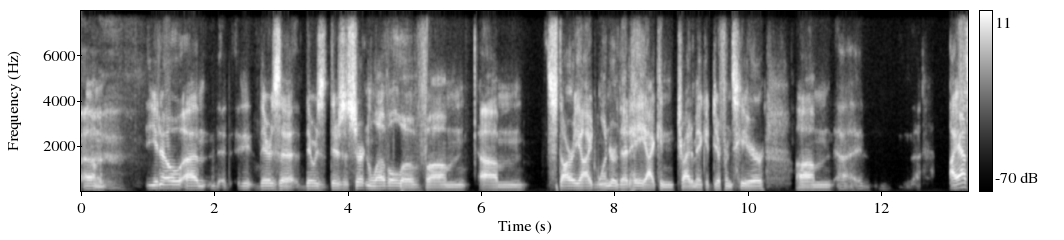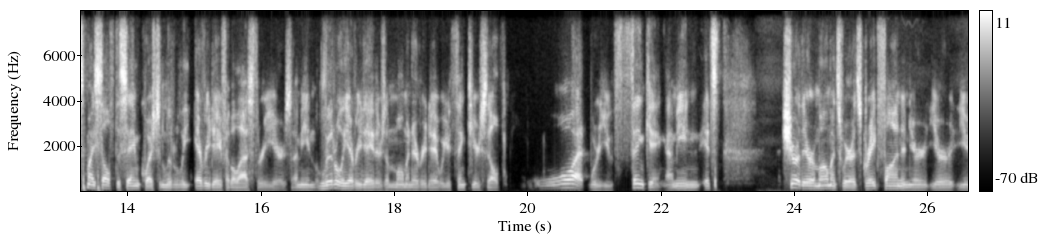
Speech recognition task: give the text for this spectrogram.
um, you know, um, there's a there was there's a certain level of um, um, starry-eyed wonder that hey, I can try to make a difference here. Um, uh, I ask myself the same question literally every day for the last three years. I mean, literally every day. There's a moment every day where you think to yourself, "What were you thinking?" I mean, it's sure there are moments where it's great fun and you're you're you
